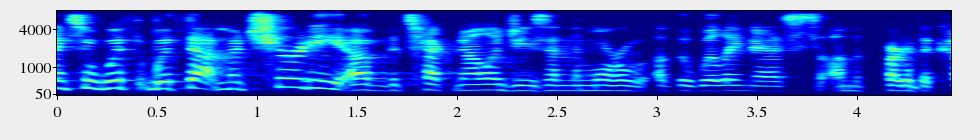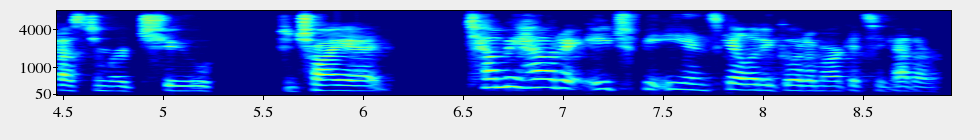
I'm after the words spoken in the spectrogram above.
And so, with with that maturity of the technologies and the more of the willingness on the part of the customer to to try it, tell me how do HPE and Scality go to market together?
